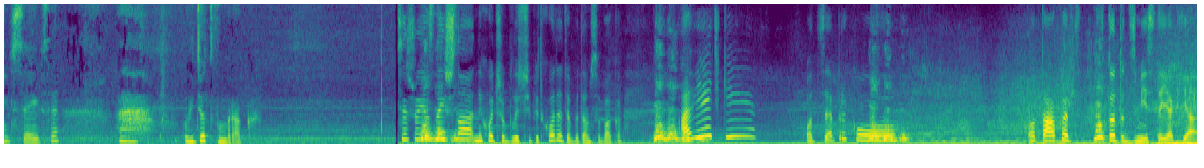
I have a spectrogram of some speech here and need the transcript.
і все, і все уйде в мрак. Це що я знайшла, не хочу ближче підходити, бо там собака. Овечки! Оце прикол. Отак от. Хто тут з міста, як я,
